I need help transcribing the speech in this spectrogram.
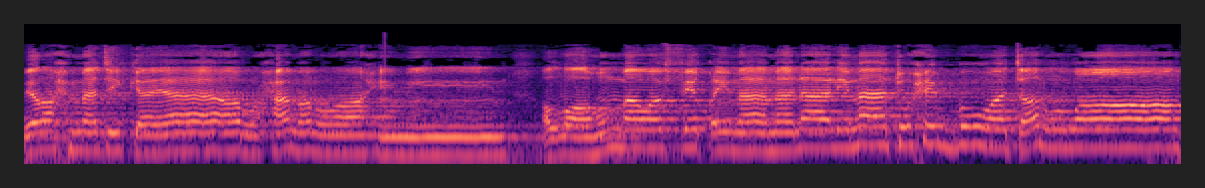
برحمتك يا أرحم الراحمين. اللهم وفق إمامنا لما تحب وترضى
